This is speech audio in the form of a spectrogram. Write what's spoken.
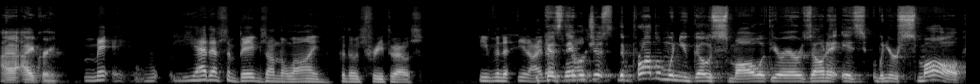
I, I agree. ma- He had to have some bigs on the line for those free throws. Even if you know, I know because they were just the problem when you go small with your Arizona is when you're small,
